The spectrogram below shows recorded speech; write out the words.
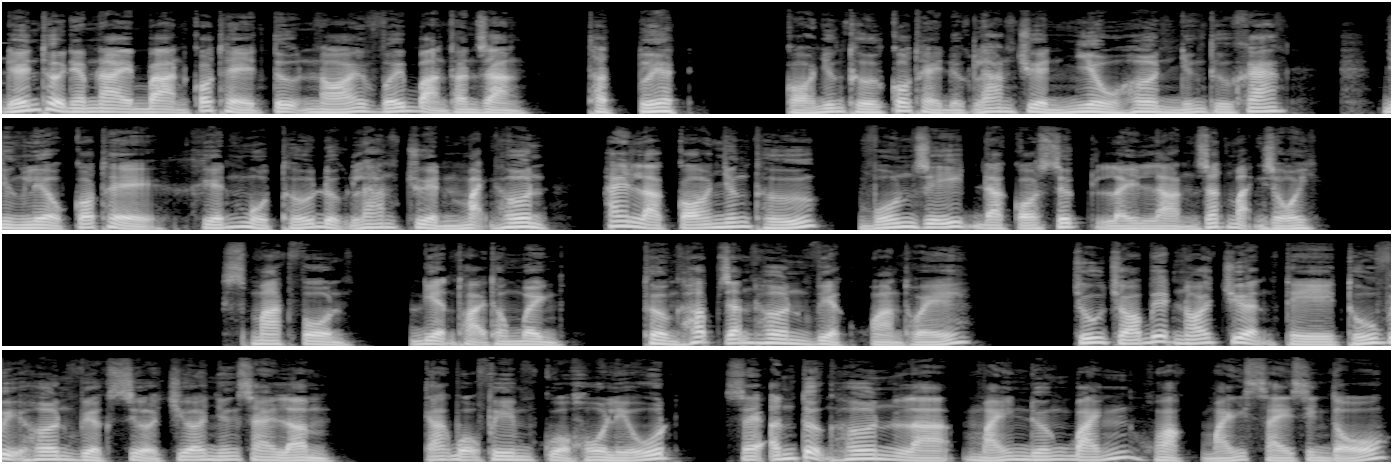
Đến thời điểm này bạn có thể tự nói với bản thân rằng thật tuyệt, có những thứ có thể được lan truyền nhiều hơn những thứ khác, nhưng liệu có thể khiến một thứ được lan truyền mạnh hơn hay là có những thứ vốn dĩ đã có sức lây lan rất mạnh rồi? Smartphone, điện thoại thông minh thường hấp dẫn hơn việc hoàn thuế. Chú chó biết nói chuyện thì thú vị hơn việc sửa chữa những sai lầm. Các bộ phim của Hollywood sẽ ấn tượng hơn là máy nướng bánh hoặc máy xay sinh tố.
